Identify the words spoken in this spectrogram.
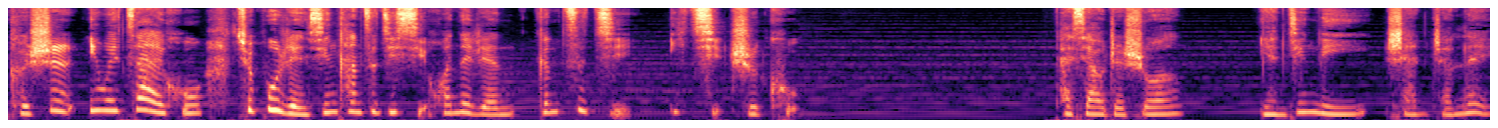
可是因为在乎，却不忍心看自己喜欢的人跟自己一起吃苦。”他笑着说。眼睛里闪着泪。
